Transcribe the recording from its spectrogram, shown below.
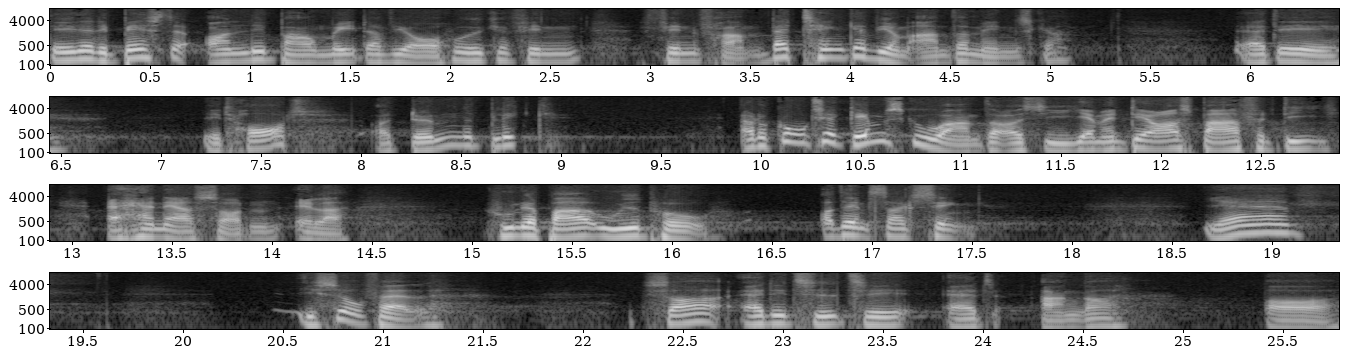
Det er et af de bedste åndelige barometer, vi overhovedet kan finde, finde frem. Hvad tænker vi om andre mennesker? Er det et hårdt og dømmende blik? Er du god til at gennemskue andre og sige, jamen det er også bare fordi, at han er sådan, eller hun er bare ude på, og den slags ting. Ja, i så fald, så er det tid til at angre og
